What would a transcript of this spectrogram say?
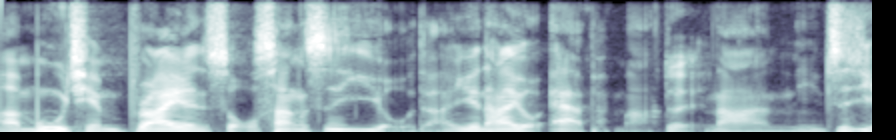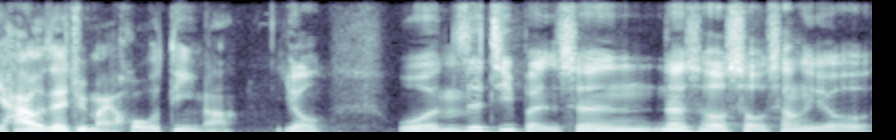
啊，目前 Brian 手上是有的啊、因为他有 App 嘛。对那你自己还有再去买猴帝吗？有我嗯自己本身那时候手上有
